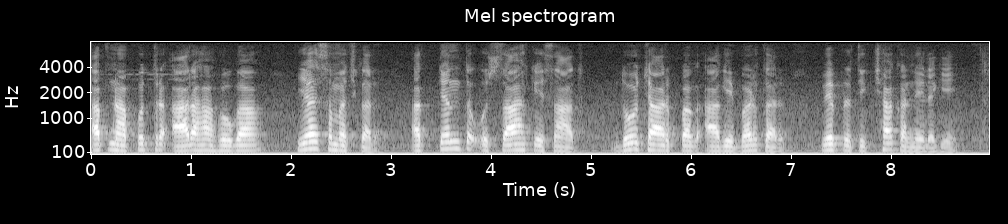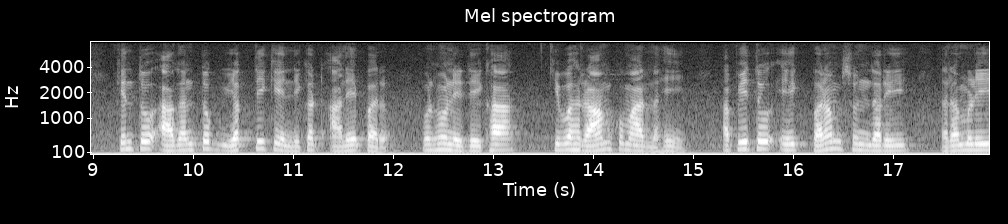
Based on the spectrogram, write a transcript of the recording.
अपना पुत्र आ रहा होगा, यह समझकर अत्यंत उत्साह के साथ दो चार पग आगे बढ़कर वे प्रतीक्षा करने लगे। किंतु आगंतुक व्यक्ति के निकट आने पर उन्होंने देखा कि वह रामकुमार नहीं अपितु एक परम सुंदरी, रमणी,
